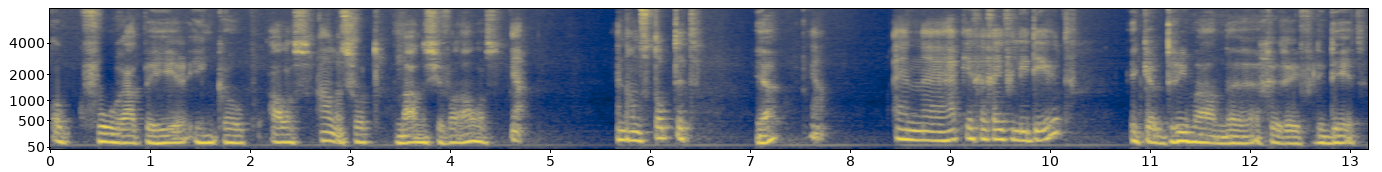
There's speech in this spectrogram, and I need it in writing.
ook voorraadbeheer, inkoop, alles. Alles. Een soort mannetje van alles. En dan stopt het. Ja, Ja. En eh, heb je gerevalideerd? ik heb drie maanden gerevalideerd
